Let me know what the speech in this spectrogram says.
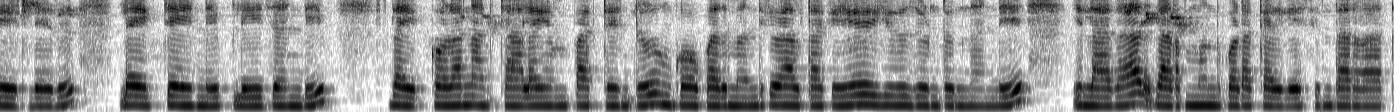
చేయట్లేదు. లైక్ చేయండి ప్లీజ్ అండి. లైక్ కూడా నాకు చాలా ఇంపార్టెంట్. ఇంకో పది మందికి వెళ్తాకే యూజ్ ఉంటుందండి. ఇలాగా గడప ముందు కూడా కడిగేసిన తర్వాత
